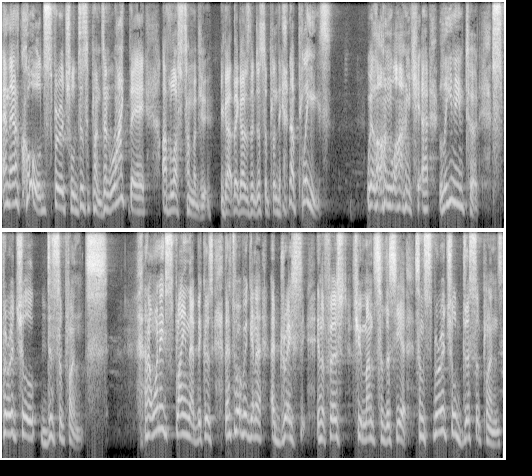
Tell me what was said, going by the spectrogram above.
And they're called spiritual disciplines. And right there, I've lost some of you. You got, there goes the discipline there. Now, please, with online here, lean into it. Spiritual disciplines. And I want to explain that because that's what we're going to address in the first few months of this year. Some spiritual disciplines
